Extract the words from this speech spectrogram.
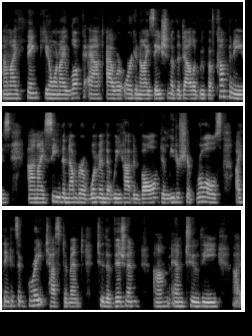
And I think, you know, when I look at our organization of the Dhalla Group of Companies and I see the number of women that we have involved in leadership roles, I think it's a great testament to the vision um, and to the uh,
